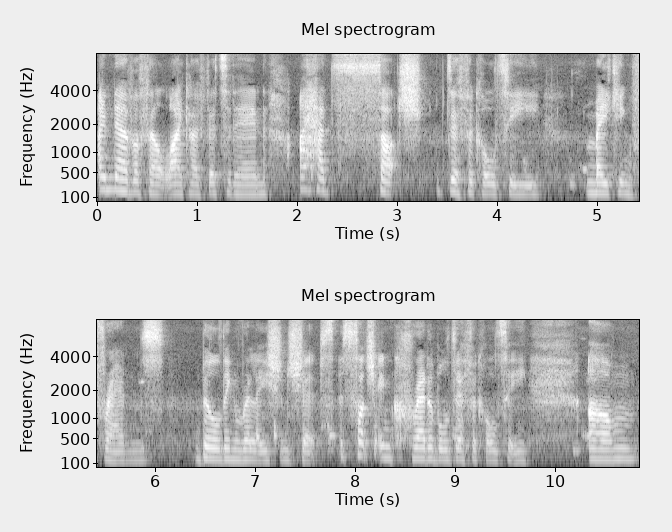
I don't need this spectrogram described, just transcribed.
I never felt like I fitted in. I had such difficulty making friends building relationships. Such incredible difficulty. Um,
